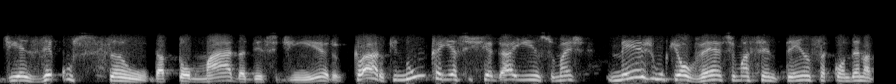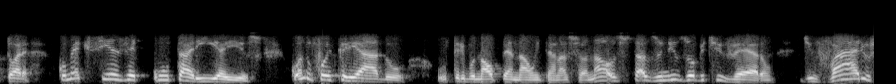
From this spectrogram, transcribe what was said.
de execução da tomada desse dinheiro, claro que nunca ia se chegar a isso, mas mesmo que houvesse uma sentença condenatória, como é que se executaria isso? Quando foi criado o Tribunal Penal Internacional, os Estados Unidos obtiveram de vários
